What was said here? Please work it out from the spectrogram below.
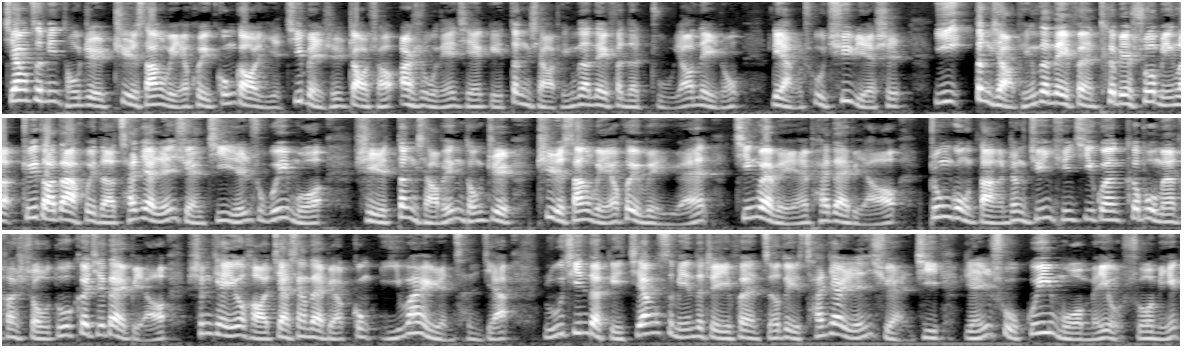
江泽民同志治丧委员会公告也基本是照抄二十五年前给邓小平的那份的主要内容，两处区别是：一，邓小平的那份特别说明了追悼大会的参加人选及人数规模是邓小平同志治丧委员会委员、境外委员派代表、中共党政军群机关各部门和首都各界代表、生前友好家乡代表共一万人参加。如今的给江泽民的这一份，则对参加人选及人数规模没有说明。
